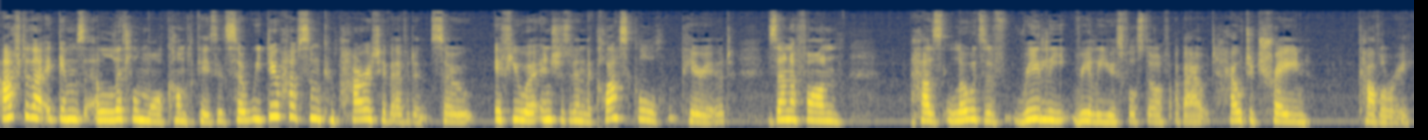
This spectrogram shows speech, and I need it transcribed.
After that, it becomes a little more complicated. So, we do have some comparative evidence. So, if you were interested in the classical period, Xenophon has loads of really, really useful stuff about how to train cavalry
